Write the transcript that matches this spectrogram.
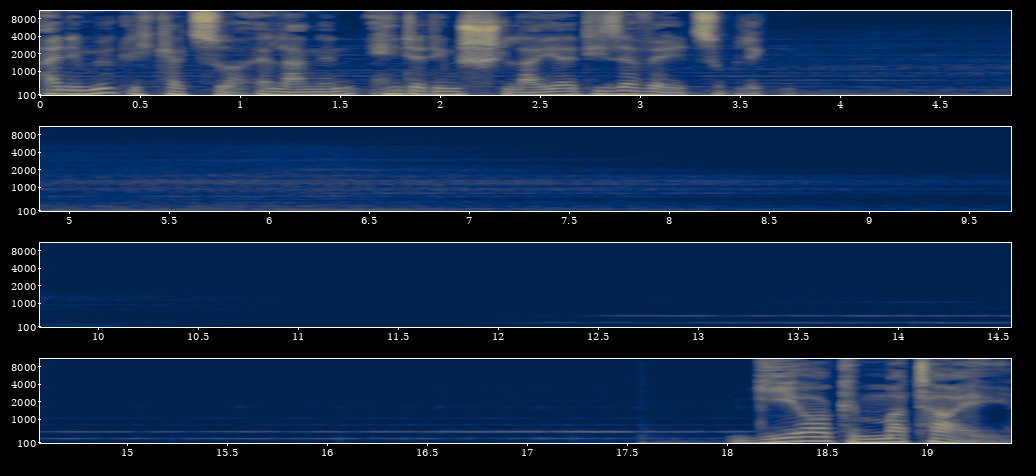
eine Möglichkeit zu erlangen, hinter dem Schleier dieser Welt zu blicken. Georg Mattei,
